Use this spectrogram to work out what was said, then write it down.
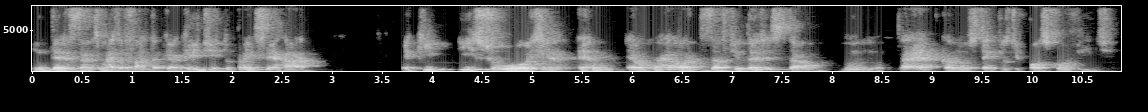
interessantes. Mas o fato é que eu acredito, para encerrar, é que isso hoje é, é, é o maior desafio da gestão no, na época, nos tempos de pós-Covid.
